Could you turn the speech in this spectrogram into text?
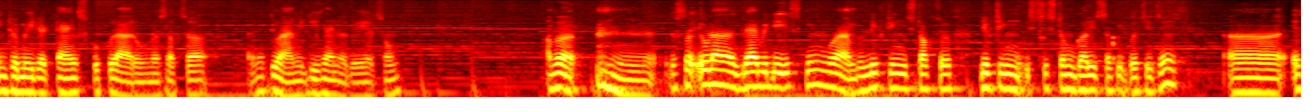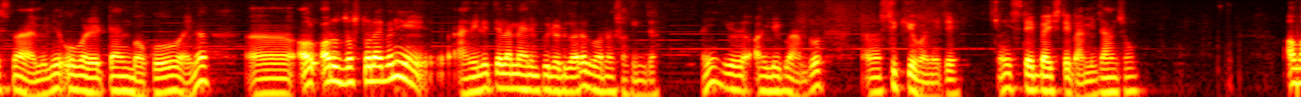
इन्टरमिडिएट ट्याङ्क्सको कुराहरू हुनसक्छ होइन? त्यो हामी डिजाइनहरू हेर्छौँ। अब जस्तो एउटा ग्राभिटी स्किम वा हाम्रो लिफ्टिङ स्ट्रक्चर लिफ्टिङ सिस्टम गरिसकेपछि चाहिँ यसमा हामीले ओभरहेड ट्याङ्क भएको होइन? अरू अरू जस्तोलाई पनि हामीले त्यसलाई म्यानिपुलेट गरेर गर्न सकिन्छ। है यो अहिलेको हाम्रो सिक्यो भने चाहिँ। है स्टेप बाई स्टेप हामी जान्छौँ। अब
